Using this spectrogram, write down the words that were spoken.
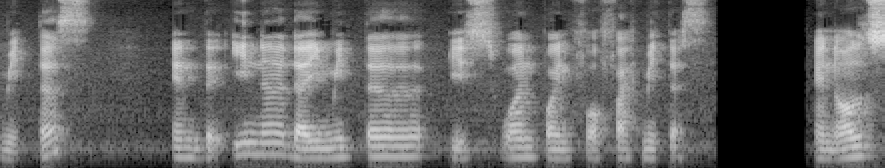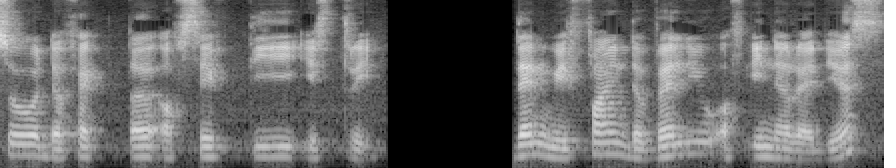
meters and the inner diameter is 1.45 meters. And also the factor of safety is 3. Then we find the value of inner radius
